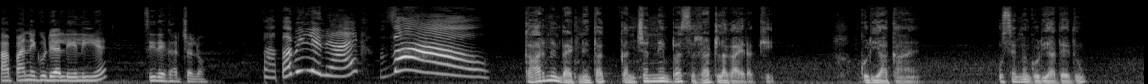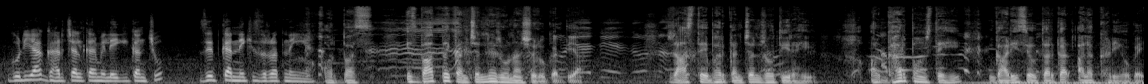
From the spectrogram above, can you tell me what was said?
पापा ने गुड़िया ले ली है सीधे घर चलो। पापा भी लेने आए? वाओ कार में बैठने तक कंचन ने बस रट लगाए रखी। गुड़िया कहाँ है? उसे मैं गुड़िया दे दूँ? गुड़िया घर चलकर मिलेगी कंचू। जिद करने की ज़रूरत नहीं है। और बस इस बात पे कंचन ने रोना शुरू कर दिया। रास्ते भर कंचन रोती रही और घर पहुँचते ही गाड़ी से उतरकर अलग खड़ी हो गई।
